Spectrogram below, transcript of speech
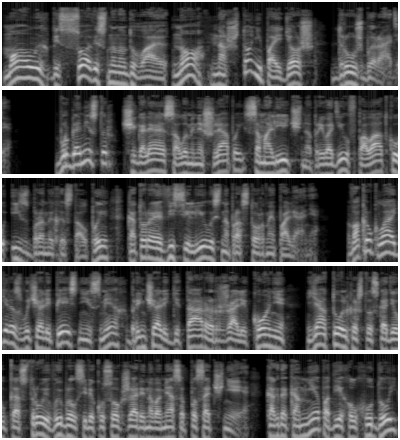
Мол, их бессовестно надувают, но на что не пойдешь дружбы ради. Бургомистр, щеголяя соломенной шляпой, самолично приводил в палатку избранных из толпы, которая веселилась на просторной поляне. Вокруг лагеря звучали песни и смех, бренчали гитары, ржали кони. Я только что сходил к костру и выбрал себе кусок жареного мяса посочнее, когда ко мне подъехал худой,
